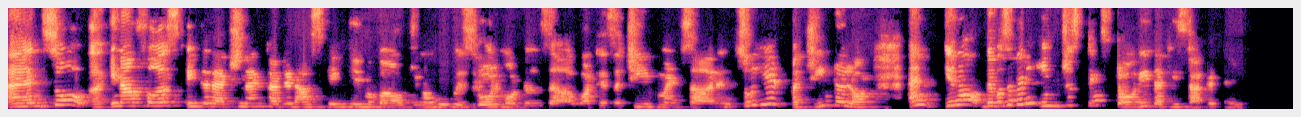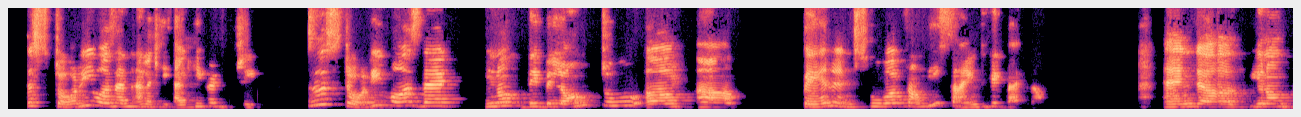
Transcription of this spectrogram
And so uh, in our first interaction, I started asking him about, you know, who his role models are, what his achievements are. And so he had achieved a lot. And, you know, there was a very interesting story that he started telling. The story was, and I'll, I'll keep it brief. So the story was that, you know, they belonged to uh, uh, parents who were from the scientific background. And, uh, you know,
